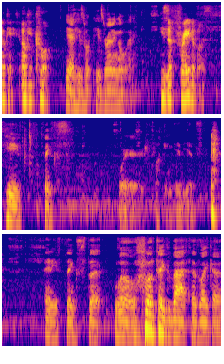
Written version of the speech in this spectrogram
Okay, okay, cool. Yeah, he's he's running away. He's Yeah. afraid of us. He thinks we're fucking idiots. and he thinks that we'll we'll take that as like a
